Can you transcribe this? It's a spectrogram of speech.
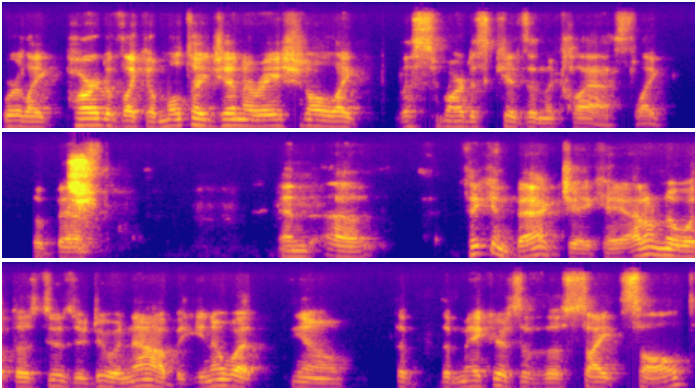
were like part of like a multi generational, like the smartest kids in the class, like the best. And uh, thinking back, JK, I don't know what those dudes are doing now, but you know what? You know, the the makers of those sites solved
